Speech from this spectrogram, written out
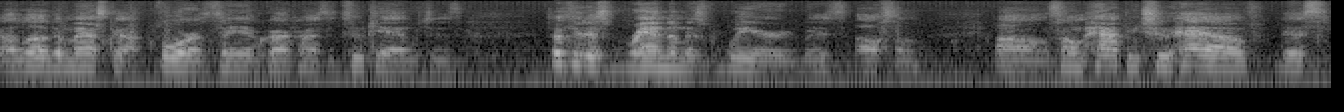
I love the mascot for San Diego Comic Con, the toucan, which is something that's random, that's weird, but it's awesome. Um, so I'm happy to have this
